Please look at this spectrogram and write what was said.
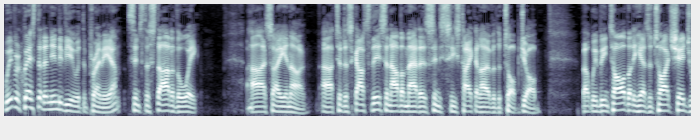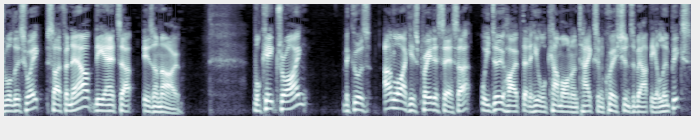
We've requested an interview with the Premier since the start of the week uh, so you know, uh, to discuss this and other matters since he's taken over the top job. But we've been told that he has a tight schedule this week. So for now, the answer is a no. We'll keep trying because, unlike his predecessor, we do hope that he will come on and take some questions about the Olympics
